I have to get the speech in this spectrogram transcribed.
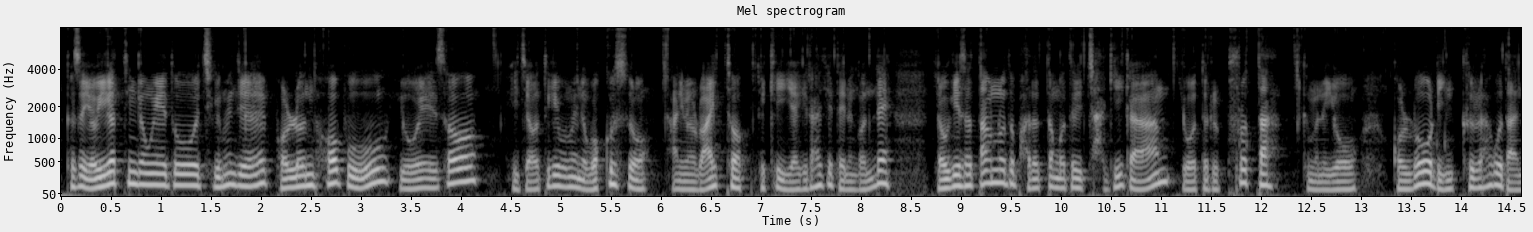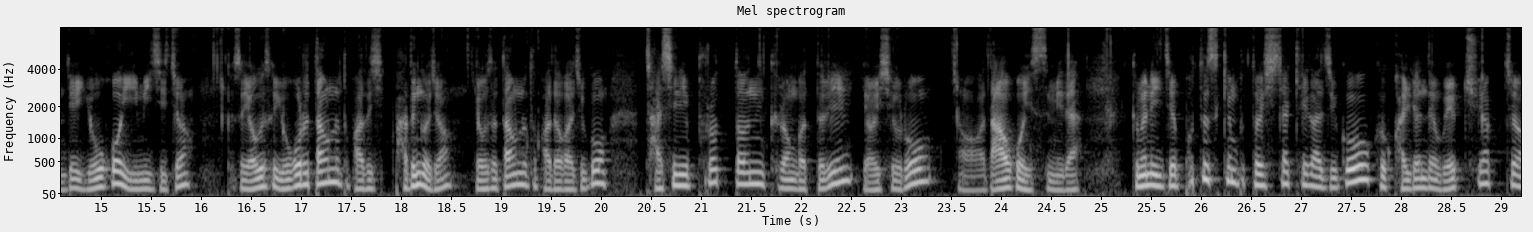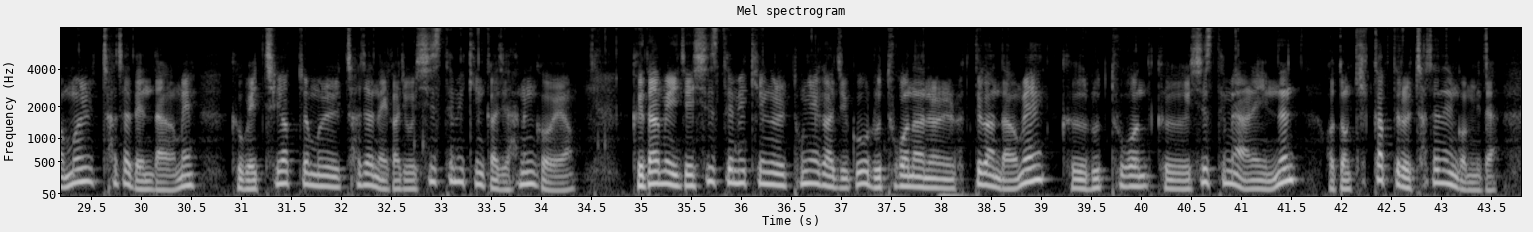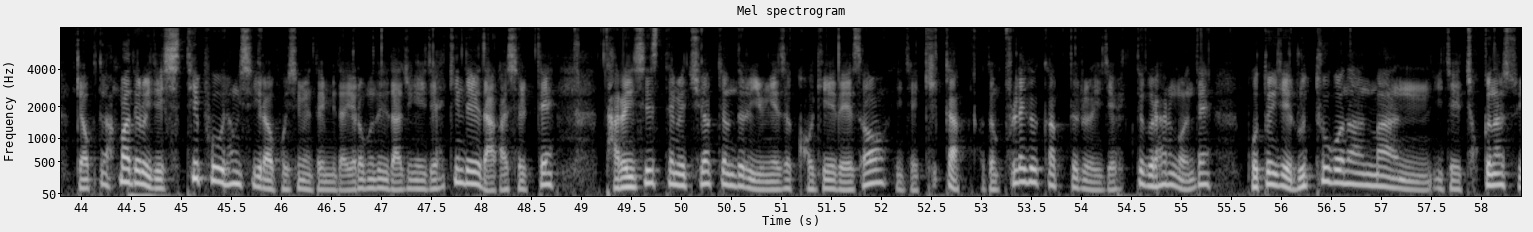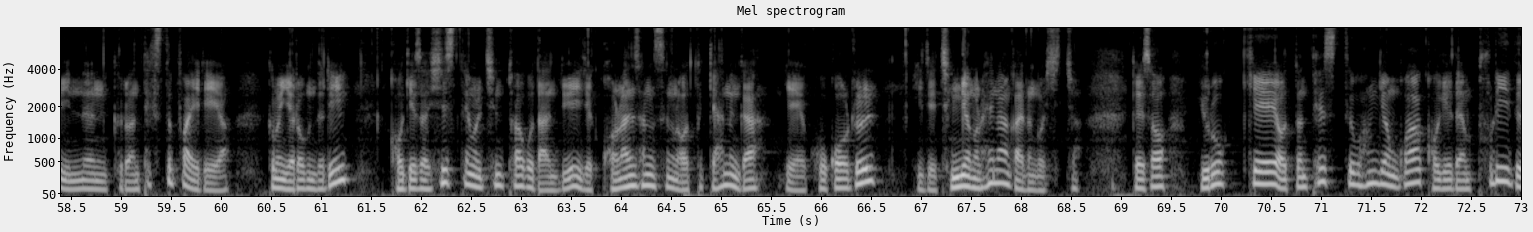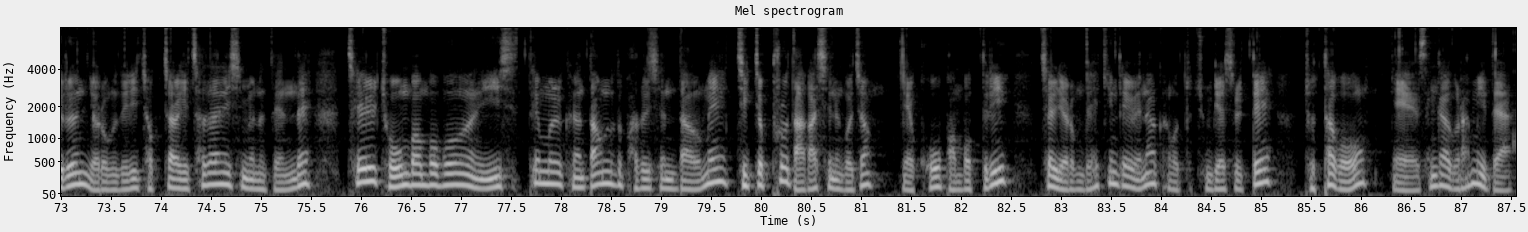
그래서 여기 같은 경우에도 지금 현재 VulnHub 요에서 이제 어떻게 보면 walkthrough 아니면 write-up 이렇게 이야기를 하게 되는 건데 여기서 다운로드 받았던 것들이 자기가 이것들을 풀었다. 그러면 요 걸로 링크를 하고 난 뒤에 요거 이미지죠. 그래서 여기서 요거를 다운로드 받으시, 받은 거죠. 여기서 다운로드 받아 가지고 자신이 풀었던 그런 것들이 이런 식으로 어, 나오고 있습니다 그러면 이제 포트 스캔부터 시작해 가지고 그 관련된 웹 취약점을 찾아낸 다음에 그 웹 취약점을 찾아내 가지고 시스템 해킹까지 하는 거예요 그 다음에 이제 시스템 해킹을 통해 가지고 루트 권한을 획득한 다음에 그 루트 권 그 시스템 안에 있는 어떤 키값들을 찾아내는 겁니다. 한마디로 이제 CTF 형식이라고 보시면 됩니다. 여러분들이 나중에 이제 해킹대회 나가실 때 다른 시스템의 취약점들을 이용해서 거기에 대해서 이제 키값, 어떤 flag 값들을 이제 획득을 하는 건데 보통 이제 루트 권한만 이제 접근할 수 있는 그런 텍스트 파일이에요. 그러면 여러분들이 거기에서 시스템을 침투하고 난 뒤에 이제 권한 상승을 어떻게 하는가, 예, 그거를 이제 증명을 해 나가는 것이죠. 그래서 이렇게 어떤 테스트 환경과 거기에 대한 풀이들은 여러분들이 적절하게 찾아내시면 되는데 제일 좋은 방법은 이 시스템을 그냥 다운로드 받으신 다음에 직접 풀어 나가시는 거죠. 예, 그 방법들이 제일 여러분들 해킹 대회나 그런 것도 준비하실 때 좋다고 예, 생각을 합니다.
